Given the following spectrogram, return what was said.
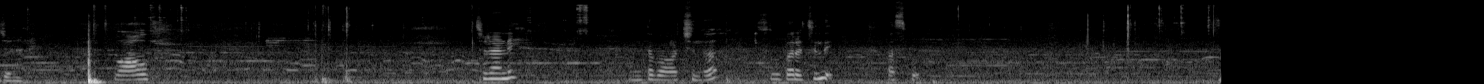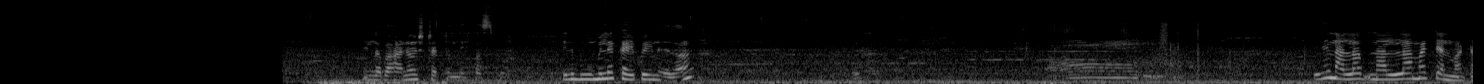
చూడండి. వావ్. చూడండి. ఎంత బాగా వచ్చిందో. సూపర్ వచ్చింది. పసుపు. ఇలా బాగానే వచ్చేటట్టుంది పసుపు. ఇది భూమి లెక్క అయిపోయింది కదా. ఇది నల్ల నల్ల మట్టి అనమాట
